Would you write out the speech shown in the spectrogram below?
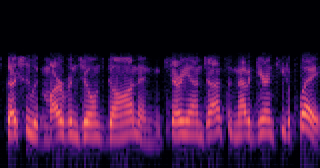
especially with Marvin Jones gone and Kerryon Johnson not a guarantee to play.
